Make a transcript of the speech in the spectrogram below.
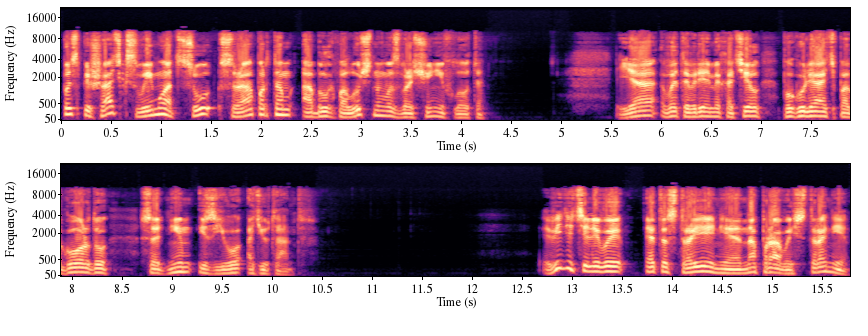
поспешать к своему отцу с рапортом о благополучном возвращении флота. Я в это время хотел погулять по городу с одним из его адъютантов. «Видите ли вы это строение на правой стороне?»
